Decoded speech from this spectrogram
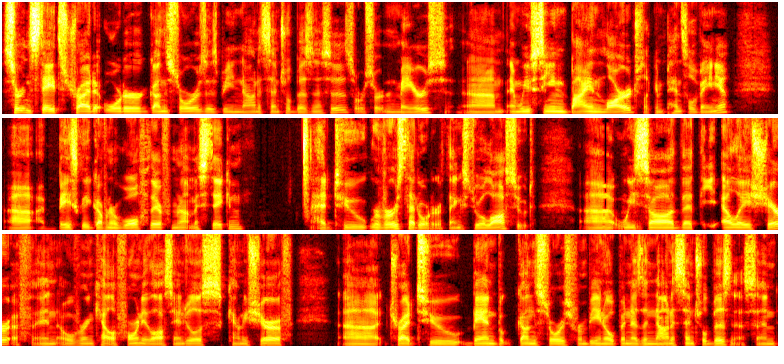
certain states try to order gun stores as being non essential businesses or certain mayors. Um, and we've seen by and large, like in Pennsylvania, uh, basically Governor Wolf, there, if I'm not mistaken, had to reverse that order thanks to a lawsuit. Uh, we mm-hmm. saw that the LA sheriff and over in California, Los Angeles County Sheriff, uh, tried to ban gun stores from being open as a non-essential business. And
